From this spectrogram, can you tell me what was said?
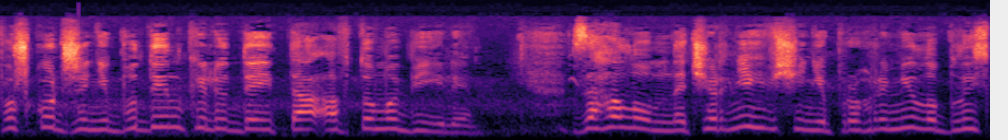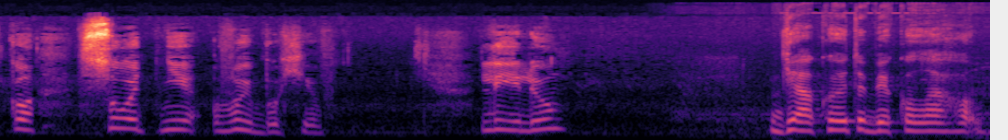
пошкоджені будинки людей та автомобілі. Загалом на Чернігівщині прогреміло близько сотні вибухів. Лілю. Дякую тобі, колего.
